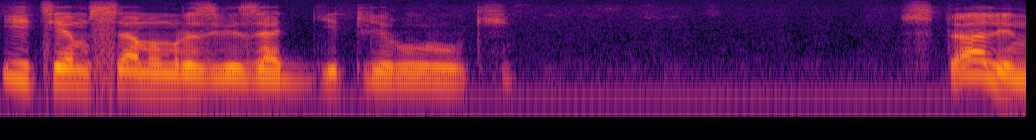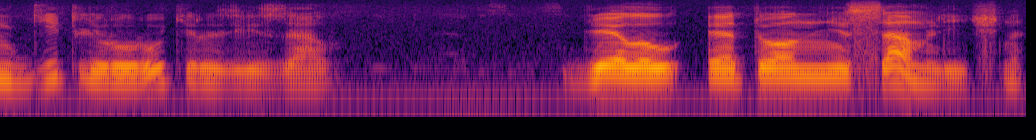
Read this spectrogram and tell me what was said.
и тем самым развязать Гитлеру руки. Сталин Гитлеру руки развязал. Делал это он не сам лично.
